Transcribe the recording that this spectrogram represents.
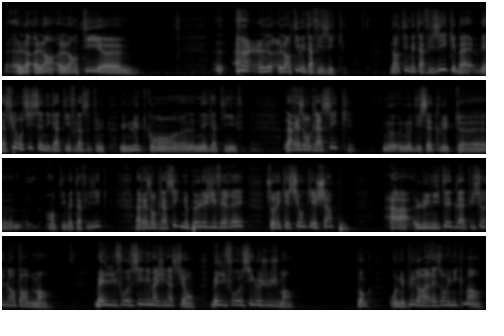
l'anti-métaphysique. L'anti-métaphysique, eh ben, bien sûr aussi c'est négatif, là c'est une, lutte négative. La raison classique, nous, dit cette lutte euh, anti-métaphysique, la raison classique ne peut légiférer sur les questions qui échappent à l'unité de l'intuition et de l'entendement. Mais il faut aussi l'imagination, mais il faut aussi le jugement. Donc on n'est plus dans la raison uniquement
